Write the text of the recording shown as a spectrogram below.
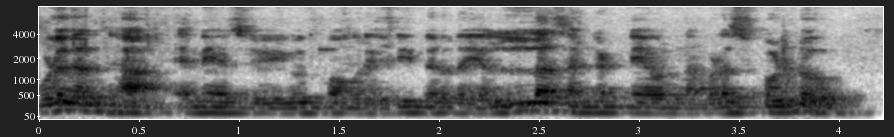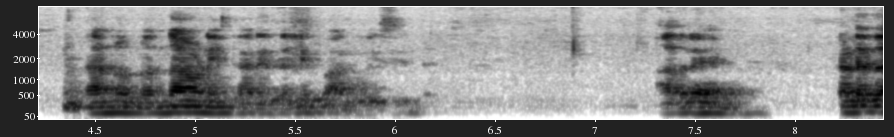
ಉಳಿದಂತಹ ಎನ್ ಎಸ್ ಯೂತ್ ಕಾಂಗ್ರೆಸ್ ಈ ಥರದ ಎಲ್ಲ ಸಂಘಟನೆಯವರನ್ನ ಬಳಸಿಕೊಂಡು ನಾನು ನೋಂದಾವಣೆ ಕಾರ್ಯದಲ್ಲಿ ಭಾಗವಹಿಸಿದ್ದೆ. ಆದರೆ ಕಳೆದ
